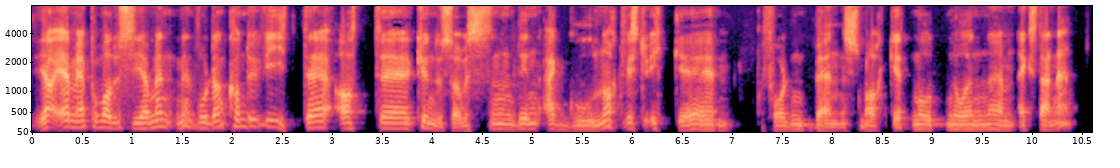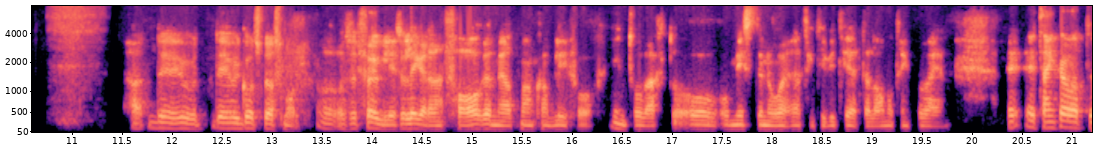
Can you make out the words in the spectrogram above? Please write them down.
Ja, Jeg er med på hva du sier, men, men hvordan kan du vite at uh, kundeservicen din er god nok, hvis du ikke får den benchmarket mot noen um, eksterne? Ja, det, er jo, det er jo et godt spørsmål. Og, selvfølgelig så ligger det en fare med at man kan bli for introvert og, og, og miste noe effektivitet eller andre ting på veien. Jeg, jeg, tenker at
